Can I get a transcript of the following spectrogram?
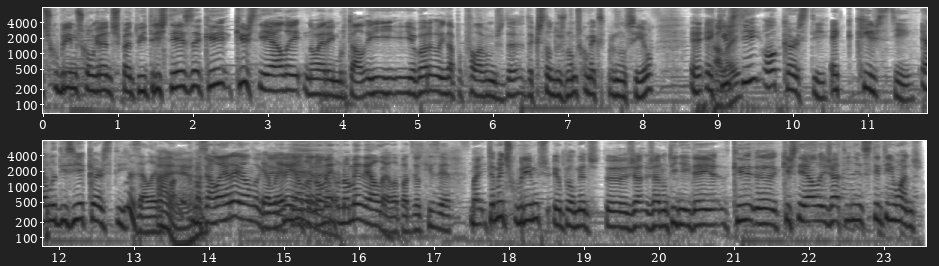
descobrimos com grande espanto e tristeza que Kirstie Alley não era imortal. E, e- agora, ainda há pouco falávamos da, da questão dos nomes, como é que se pronunciam. É, é? Kirstie ou Kirstie? É Kirsty. Ela dizia Kirstie. Mas ela era. Ah, é? Mas ela era ela. Ela era ela, o nome, é, o nome é dela, ela pode dizer o que quiser. Bem, também descobrimos, eu pelo menos eh, já, já não tinha ideia, de que uh, Kirstie Alley já tinha 71 anos.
